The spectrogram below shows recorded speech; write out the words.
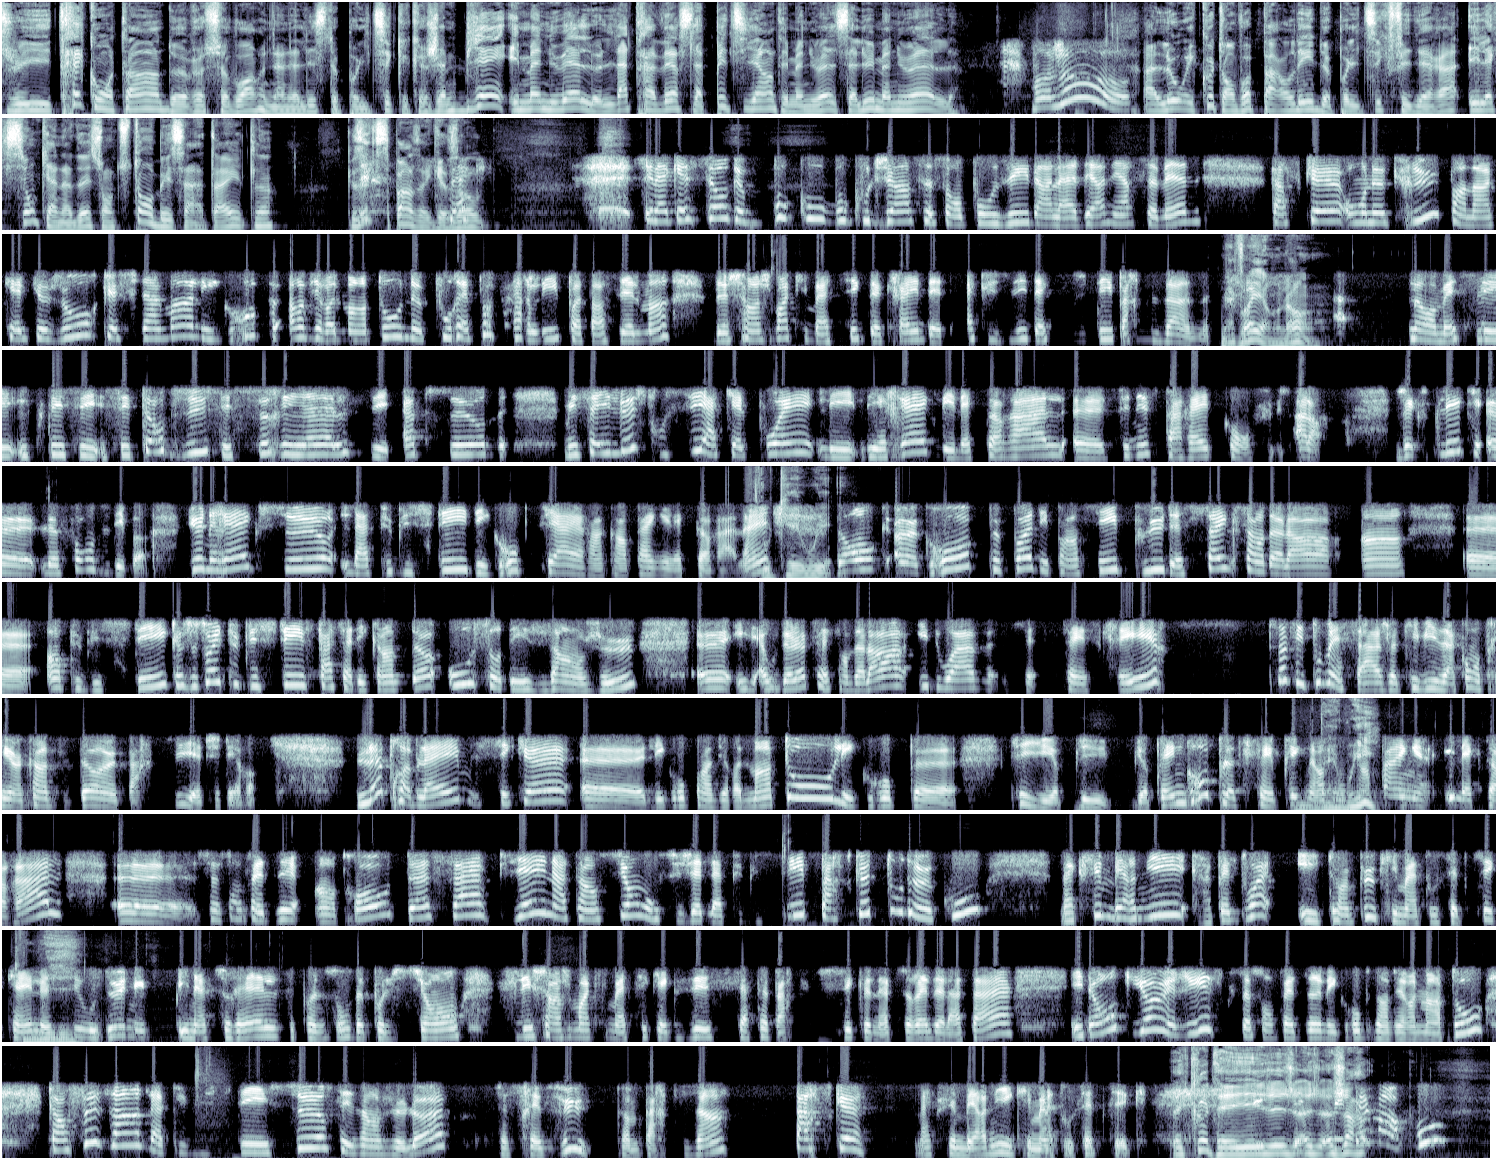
suis très content de recevoir une analyste politique que j'aime bien, Emmanuel Latraverse, la pétillante Emmanuel. Salut Emmanuel. Bonjour. Allô, écoute, on va parler de politique fédérale. Élections Canada, ils sont-tu tombés sa tête, là? Qu'est-ce qui se passe avec les autres? C'est la question que beaucoup, beaucoup de gens se sont posés dans la dernière semaine parce qu'on a cru pendant quelques jours que finalement les groupes environnementaux ne pourraient pas parler potentiellement de changement climatique, de crainte d'être accusés d'activités partisanes. Mais voyons, non. Non, mais c'est, écoutez, c'est, tordu, c'est surréel, c'est absurde, mais ça illustre aussi à quel point les, règles électorales euh, finissent par être confuses. Alors, J'explique euh, le fond du débat. Il y a une règle sur la publicité des groupes tiers en campagne électorale. Hein? oui. Donc, un groupe peut pas dépenser plus de 500 dollars en euh, en publicité, que ce soit une publicité face à des candidats ou sur des enjeux, euh, au-delà de 500 dollars, ils doivent s'inscrire. Ça, c'est tout message qui vise à contrer un candidat, un parti, etc. Le problème, c'est que euh, les groupes environnementaux, les groupes, euh, il y, a plein de groupes là, qui s'impliquent dans ben une campagne électorale, euh, se sont fait dire, entre autres, de faire bien attention au sujet de la publicité parce que tout d'un coup, Maxime Bernier, rappelle-toi, est un peu climato-sceptique. Hein? Le CO2 est, naturel, c'est pas une source de pollution. Si les changements climatiques existent, ça fait partie du cycle naturel de la Terre. Et donc, il y a un risque, se sont fait dire les groupes environnementaux, qu'en faisant de la publicité sur ces enjeux-là, ce serait vu comme partisan parce que Maxime Bernier est climato-sceptique. Écoute,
